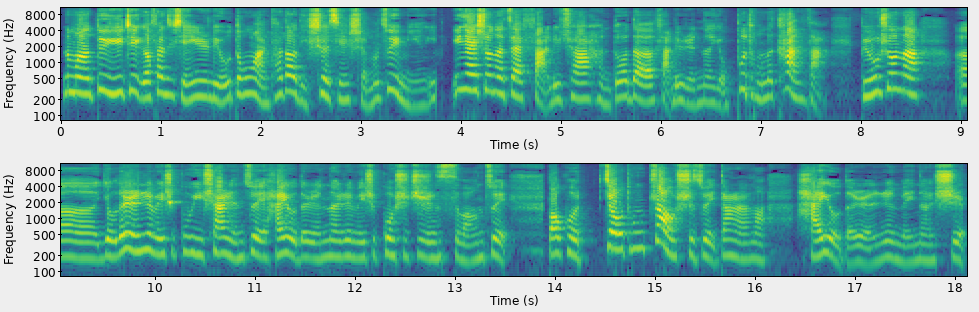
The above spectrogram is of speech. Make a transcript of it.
那么，对于这个犯罪嫌疑人刘东啊，他到底涉嫌什么罪名？应该说呢，在法律圈，很多的法律人呢有不同的看法。比如说呢，呃，有的人认为是故意杀人罪，还有的人呢认为是过失致人死亡罪，包括交通肇事罪。当然了，还有的人认为呢是。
